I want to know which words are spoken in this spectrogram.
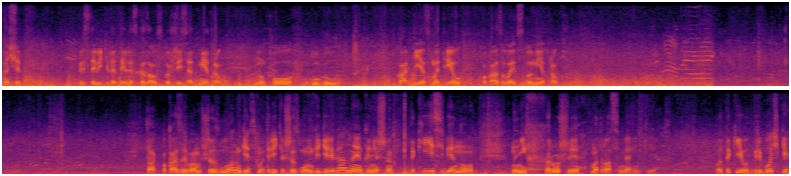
Значит, представитель отеля сказал 160 метров, но по Google карте я смотрел, показывает 100 метров. Так, показываю вам шезлонги. Смотрите, шезлонги деревянные, конечно, такие себе, но на них хорошие матрасы мягенькие. Вот такие вот грибочки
